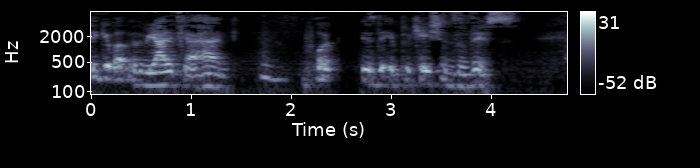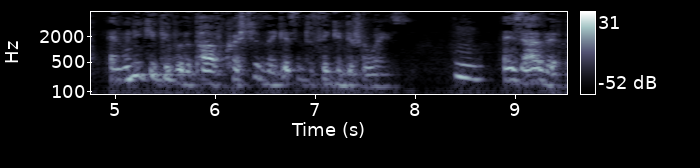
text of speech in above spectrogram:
Think about the reality at hand. What is the implications of this? And when you give people the power of questions, they get them to think in different ways. Mm. And it's a habit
